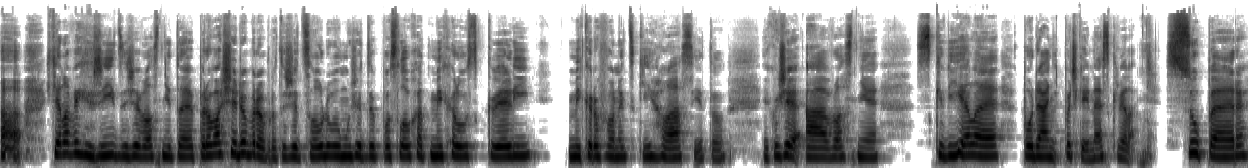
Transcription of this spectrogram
A chtěla bych říct, že vlastně to je pro vaše dobro, protože celou dobu můžete poslouchat Michalu skvělý mikrofonický hlas. Je to jakože a vlastně skvělé podání, počkej, ne skvělé, super super,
